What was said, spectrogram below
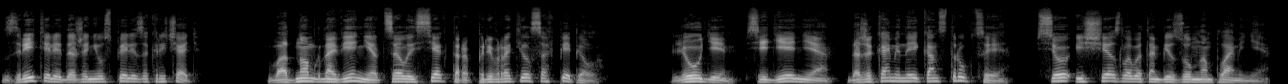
Зрители даже не успели закричать. В одно мгновение целый сектор превратился в пепел. Люди, сиденья, даже каменные конструкции – все исчезло в этом безумном пламени.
